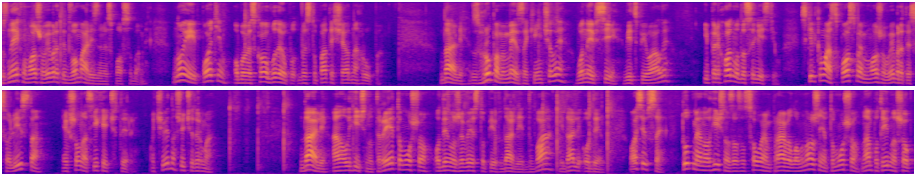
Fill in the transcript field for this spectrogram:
з них ми можемо вибрати двома різними способами. Ну і потім обов'язково буде виступати ще одна група. Далі, з групами ми закінчили, вони всі відспівали. І переходимо до солістів. З кількома способами можемо вибрати соліста, якщо у нас їх є 4. Очевидно, що чотирма. Далі, аналогічно 3, тому що один вже виступив, далі 2 і далі 1. Ось і все. Тут ми аналогічно застосовуємо правило множення, тому що нам потрібно, щоб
